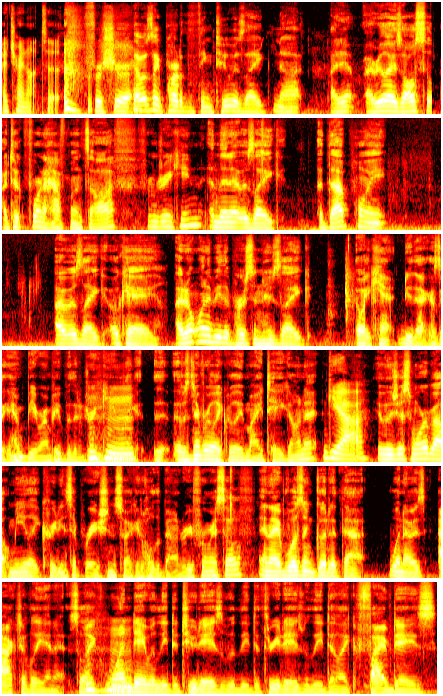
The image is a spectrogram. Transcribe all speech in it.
I try not to. For sure. That was like part of the thing too. Is like not. I didn't. I realized also I took four and a half months off from drinking, and then it was like at that point, I was like, okay, I don't want to be the person who's like, oh, I can't do that because I can't be around people that are drinking. Like, mm-hmm. it, it was never like really my take on it. yeah. It was just more about me like creating separation so I could hold a boundary for myself. And I wasn't good at that when I was actively in it. So like one mm-hmm. day would lead to two days, would lead to three days, would lead to like five days.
